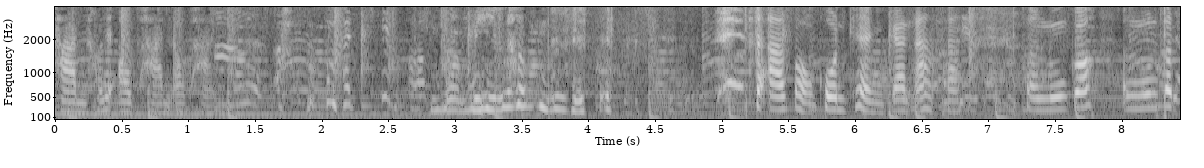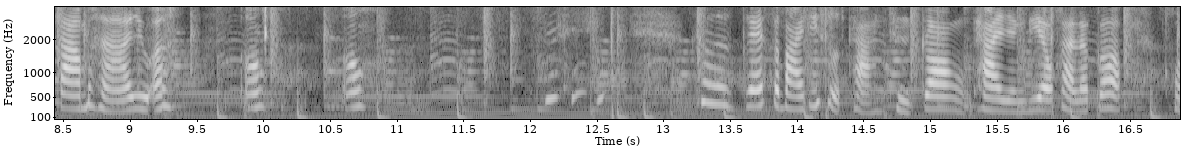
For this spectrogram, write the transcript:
พันธุ์เขาเรียกเอาพันธุ์เอาพันธุ์มามีเริ่มเลยอาสองคนแข่งกันอะอะทางนู้นก็ทางนู้นก็ตามหาอยู่อะเอาเอา คือเกรซสบายที่สุดค่ะ ถือกล้องถ่ายอย่างเดียวค่ะ แล้วก็ขอ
